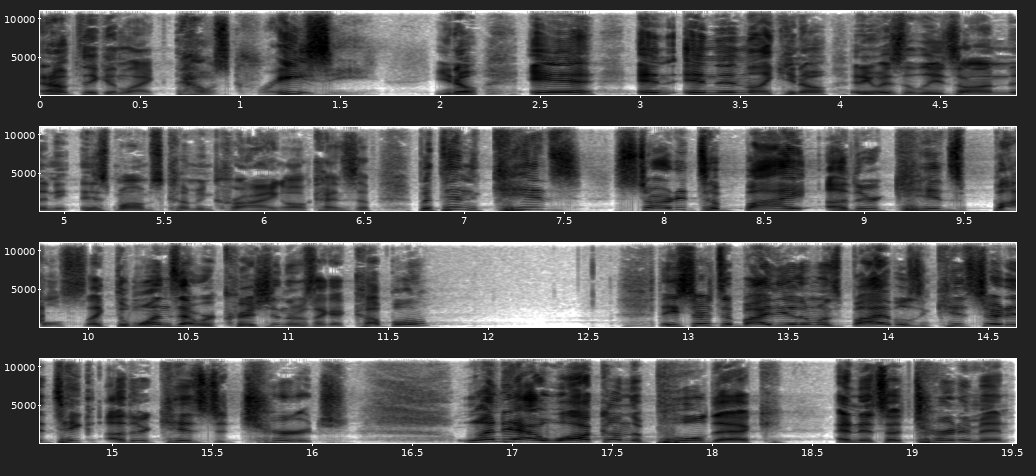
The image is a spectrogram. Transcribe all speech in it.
and I'm thinking like, that was crazy you know? And and and then like you know anyways it leads on then his mom's coming crying all kinds of stuff. But then kids started to buy other kids bibles like the ones that were christian there was like a couple. They started to buy the other ones bibles and kids started to take other kids to church. One day i walk on the pool deck and it's a tournament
